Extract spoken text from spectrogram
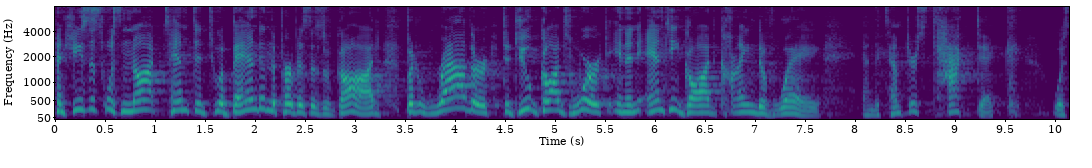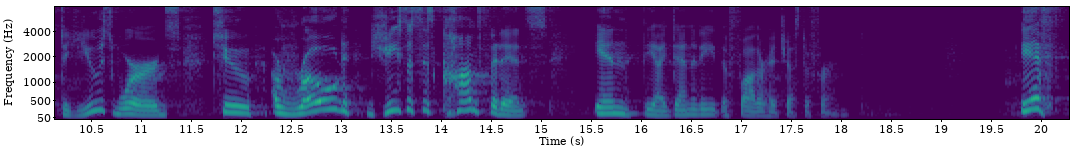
And Jesus was not tempted to abandon the purposes of God, but rather to do God's work in an anti God kind of way. And the tempter's tactic was to use words to erode Jesus' confidence in the identity the Father had just affirmed. If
